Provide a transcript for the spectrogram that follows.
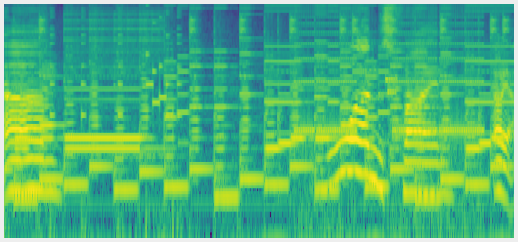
Um... One's fine. Oh, yeah.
